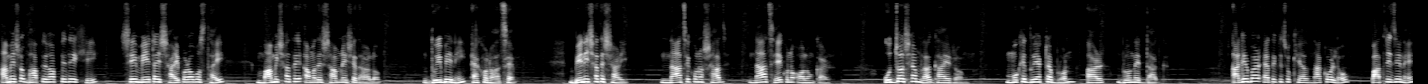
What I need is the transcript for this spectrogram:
আমি এসব ভাবতে ভাবতে দেখি সেই মেয়েটাই শাড়ি পরা অবস্থায় মামির সাথে আমাদের সামনে এসে দাঁড়াল। দুই বেনি এখনও আছে। বেনির সাথে শাড়ি। না আছে কোনো সাজ, না আছে কোনো অলংকার। উজ্জ্বল শ্যামলা, গায়ের রং। মুখে দুই একটা ব্রণ আর ব্রণের দাগ। আগেরবার এত কিছু খেয়াল না করলেও পাত্রী জেনে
